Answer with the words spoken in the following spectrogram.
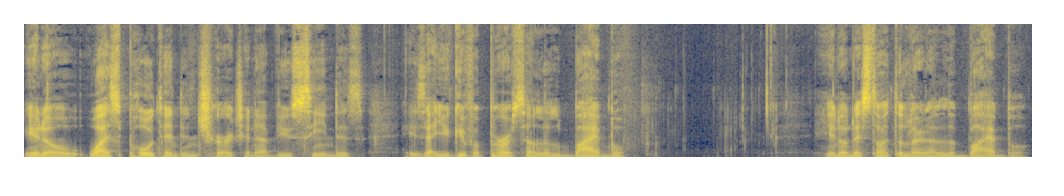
You know, what's potent in church, and have you seen this, is that you give a person a little Bible. You know, they start to learn a little Bible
